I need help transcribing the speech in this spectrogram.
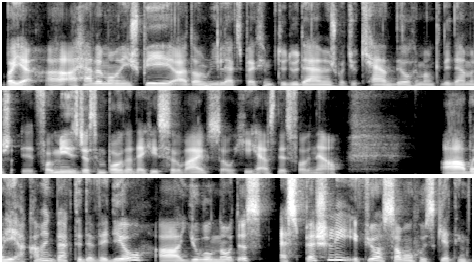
But yeah, uh, I have him on HP. I don't really expect him to do damage, but you can build him on the damage. For me, it's just important that he survives, so he has this for now. Uh, but yeah, coming back to the video, uh, you will notice, especially if you are someone who's getting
